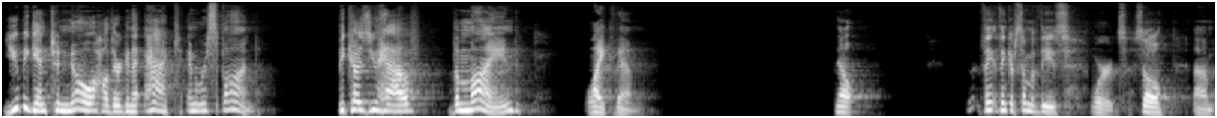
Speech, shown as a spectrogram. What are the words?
you begin to know how they're going to act and respond because you have the mind like them. Now, think, think of some of these words. So, um,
